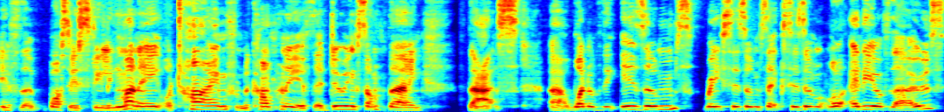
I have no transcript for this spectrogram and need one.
if the boss is stealing money or time from the company, if they're doing something that's uh, one of the isms, racism, sexism, or any of those,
